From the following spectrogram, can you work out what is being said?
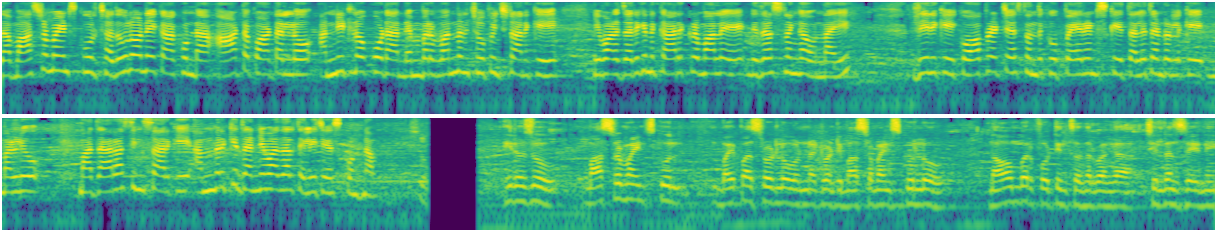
ద మాస్టర్ మైండ్ స్కూల్ చదువులోనే కాకుండా ఆట పాటల్లో అన్నిట్లో కూడా నెంబర్ వన్ అని చూపించడానికి ఇవాళ జరిగిన కార్యక్రమాలే నిదర్శనంగా ఉన్నాయి. దీనికి కోఆపరేట్ చేసినందుకు పేరెంట్స్కి తల్లిదండ్రులకి మరియు మా దారా సింగ్ సార్కి అందరికీ ధన్యవాదాలు తెలియజేసుకుంటున్నాం. ఈరోజు మాస్టర్ మైండ్ స్కూల్ బైపాస్ రోడ్లో ఉన్నటువంటి మాస్టర్ మైండ్ స్కూల్లో నవంబర్ ఫోర్టీన్త్ సందర్భంగా చిల్డ్రన్స్ డేని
